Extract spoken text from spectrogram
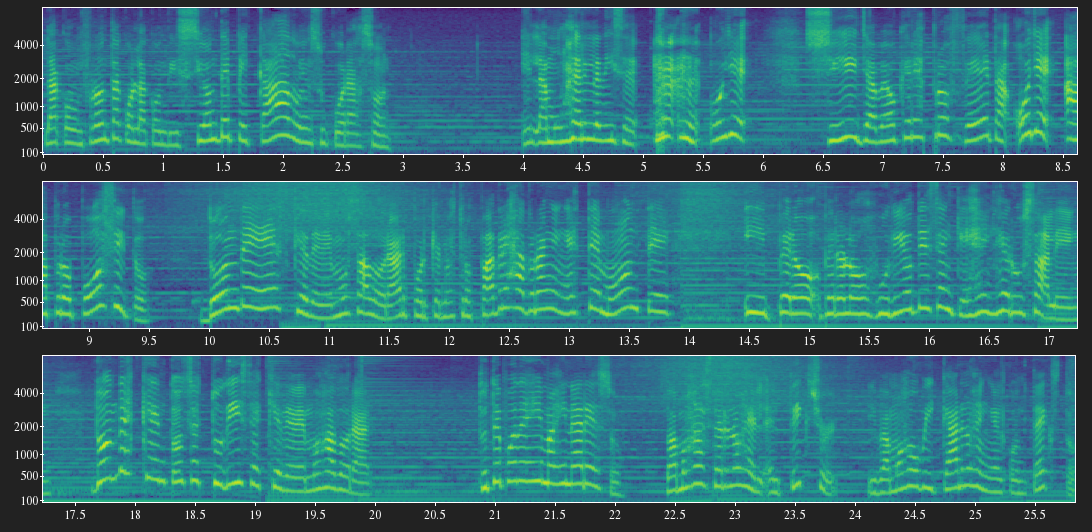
la confronta con la condición de pecado en su corazón. La mujer le dice, oye, sí, ya veo que eres profeta. Oye, a propósito, ¿dónde es que debemos adorar? Porque nuestros padres adoran en este monte, y, pero, pero los judíos dicen que es en Jerusalén. ¿Dónde es que entonces tú dices que debemos adorar? ¿Tú te puedes imaginar eso? Vamos a hacernos el, el picture y vamos a ubicarnos en el contexto.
